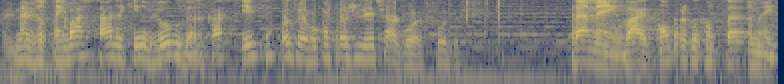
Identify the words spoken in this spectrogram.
Aí Mas eu tá embaçado aqui no jogo, velho. Caceta. Ô Zé, eu vou comprar a Juliette agora, foda-se. Também, vai, compra que eu compro também.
